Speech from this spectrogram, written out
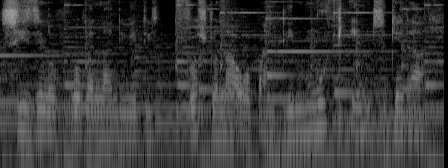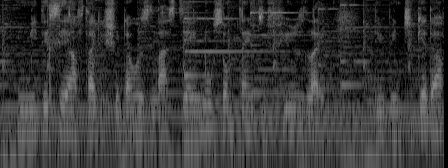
season of Love Island. They were the first runner up, and they moved in together immediately after the show. That was last year. I know sometimes it feels like they've been together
